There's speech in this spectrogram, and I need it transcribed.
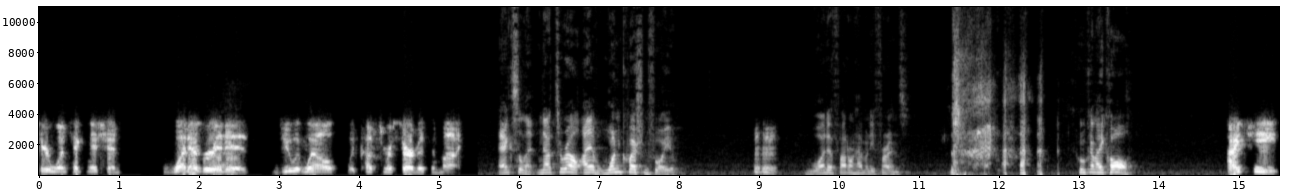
tier one technician, whatever it is, do it well with customer service in mind. Excellent. Now, Terrell, I have one question for you. Mm-hmm. What if I don't have any friends? Who can I call? IT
